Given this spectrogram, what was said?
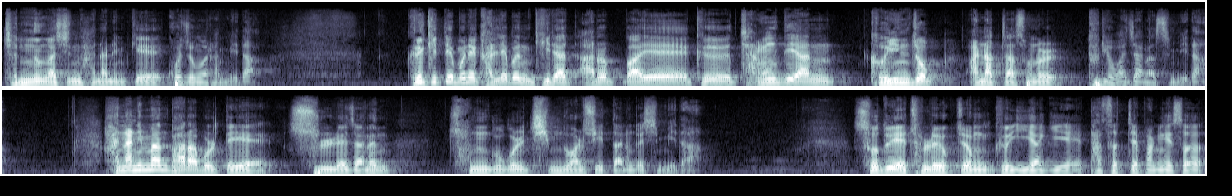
전능하신 하나님께 고정을 합니다. 그렇기 때문에 갈렙은 기랏 아르바의 그 장대한 거인족 안악 자손을 두려워하지 않았습니다. 하나님만 바라볼 때에 순례자는 천국을 침노할 수 있다는 것입니다. 서두의 철로역정 그 이야기에 다섯째 방에서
